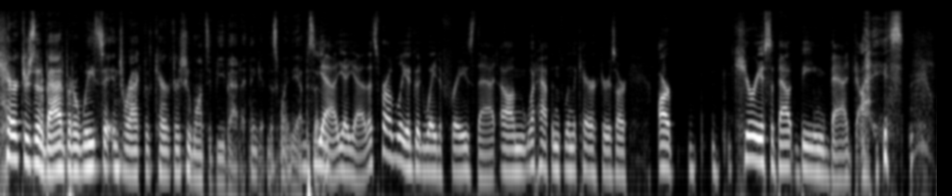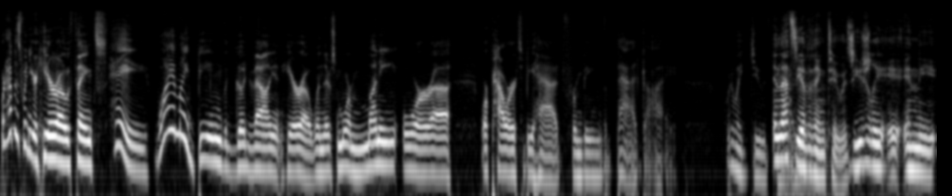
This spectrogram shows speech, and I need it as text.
characters that are bad, but are ways to interact with characters who want to be bad. I think at this point in the episode. Yeah, yeah, yeah. That's probably a good way to phrase that. Um, what happens when the characters are are curious about being bad guys? what happens when your hero thinks, "Hey, why am I being the good valiant hero when there's more money or uh, or power to be had from being the bad guy?" What do I do? And that's the other thing too. Is usually in the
